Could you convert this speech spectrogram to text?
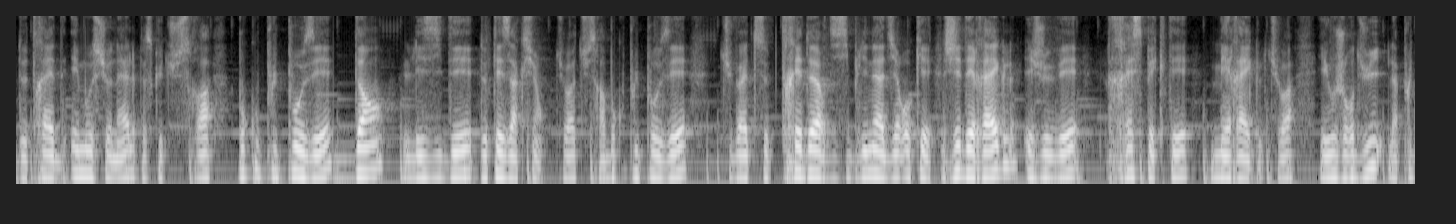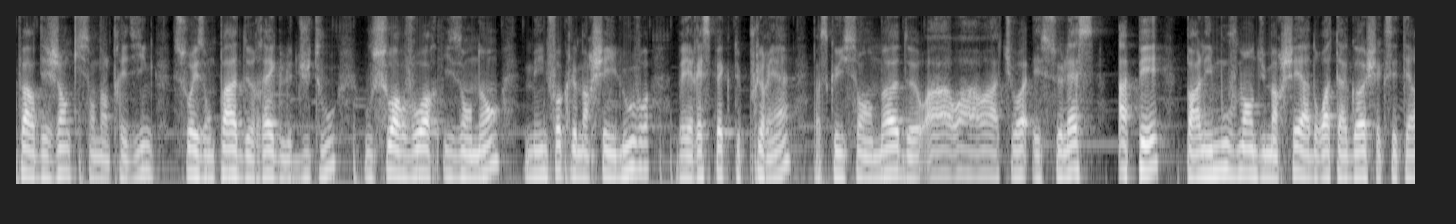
de trades émotionnels parce que tu seras beaucoup plus posé dans les idées de tes actions. Tu vois, tu seras beaucoup plus posé. Tu vas être ce trader discipliné à dire ok, j'ai des règles et je vais respecter mes règles, tu vois. Et aujourd'hui, la plupart des gens qui sont dans le trading, soit ils n'ont pas de règles du tout, ou soit voir ils en ont, mais une fois que le marché il ouvre, ben, ils respectent plus rien parce qu'ils sont en mode waouh, waouh, tu vois, et se laissent happé par les mouvements du marché à droite, à gauche, etc.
